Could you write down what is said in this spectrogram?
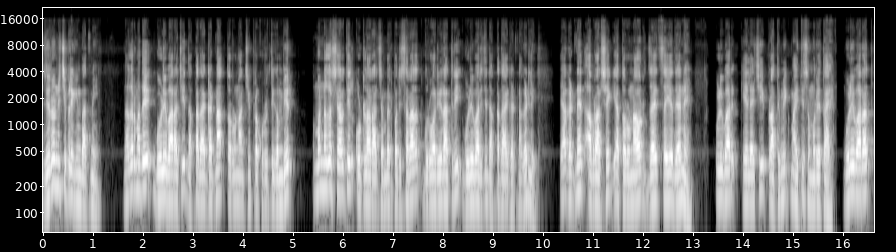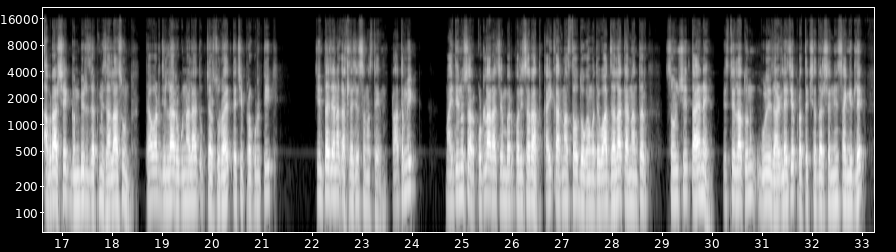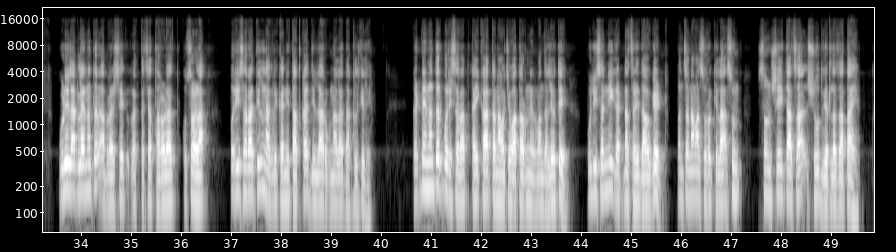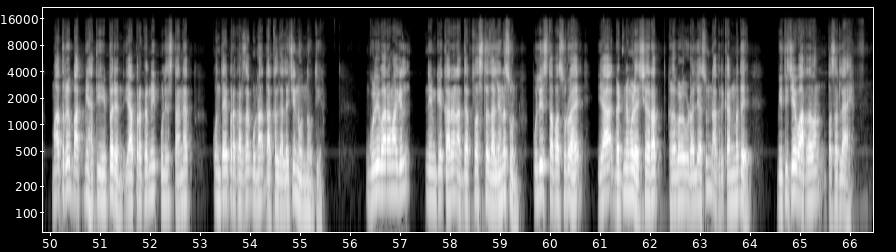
Zero न्यूजची breaking बातमी. नगरमध्ये गोळीबाराची धक्कादायक घटना तरुणाची प्रकृती गंभीर. अहमदनगर शहरातील कोटला राजचंबेर परिसरात गुरुवारी रात्री गोळीबाराची धक्कादायक घटना घडली. या घटनेत अब्रार शेख या तरुणावर जैद सय्यद याने गोळीबार केल्याची प्राथमिक माहिती समोर येत आहे. गोळीबारात अब्रार शेख गंभीर जखमी झाला असून त्यावर जिल्हा रुग्णालयात उपचार सुरू आहेत. त्याची प्रकृती चिंताजनक असल्याचे समजते. प्राथमिक माहितीनुसार कोटला राचेंबर परिसरात काही कारणास्तव दोघांमध्ये वाद झाला. त्यानंतर संशयिताने पिस्तुलातून गुळी झाडल्याचे प्रत्यक्षदर्शनी सांगितले. गुळी लागल्यानंतर अब्राशेख रक्ताच्या थरोळ्यात कोसळला. परिसरातील नागरिकांनी तात्काळ जिल्हा रुग्णालयात दाखल केले. घटनेनंतर परिसरात काही काळ तणावाचे वातावरण निर्माण झाले होते. पोलिसांनी घटनास्थळी धाव घेत पंचनामा सुरू केला असून संशयिताचा शोध घेतला जात आहे. मात्र बातमी हाती येईपर्यंत या प्रकरणी पोलीस ठाण्यात कोणत्याही प्रकारचा गुन्हा दाखल झाल्याची नोंद नव्हती. गोळीबारामागील नेमके कारण अद्याप स्पष्ट झाले नसून पोलीस तपास सुरू आहे. या घटनेमुळे शहरात खळबळ उडाली असून नागरिकांमध्ये भीतीचे वातावरण पसरले आहे.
